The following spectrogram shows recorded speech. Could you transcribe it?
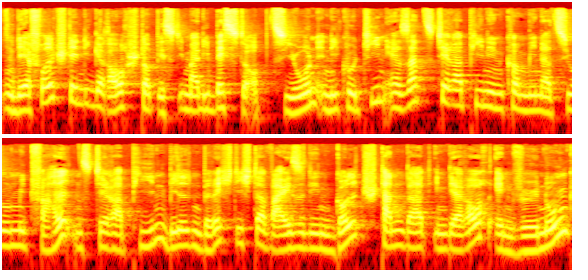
Der vollständige Rauchstopp ist immer die beste Option. Nikotinersatztherapien in Kombination mit Verhaltenstherapien bilden berechtigterweise den Goldstandard in der Rauchentwöhnung.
